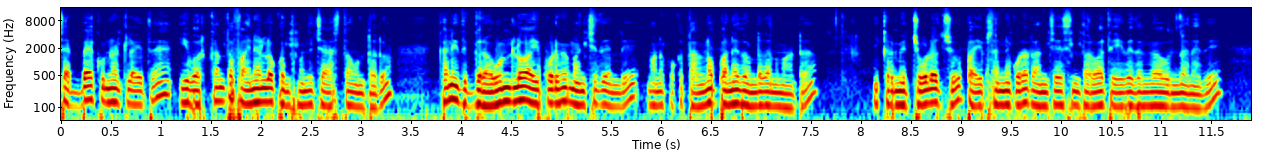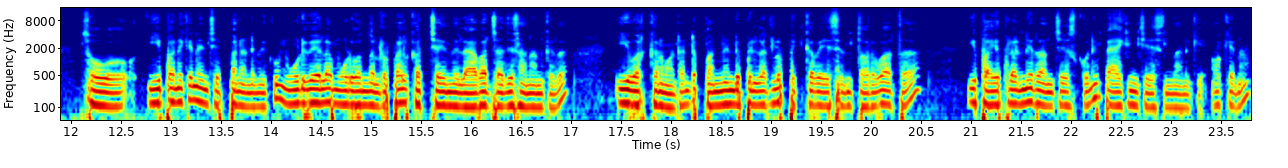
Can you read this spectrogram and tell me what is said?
సెట్ బ్యాక్ ఉన్నట్లయితే ఈ వర్క్ అంతా ఫైనల్లో కొంతమంది చేస్తూ ఉంటారు. కానీ ఇది గ్రౌండ్లో అయిపోవడమే మంచిదండి. మనకు ఒక తలనొప్పి అనేది ఉండదన్నమాట. ఇక్కడ మీరు చూడొచ్చు పైప్స్ అన్నీ కూడా రన్ చేసిన తర్వాత ఏ విధంగా ఉందనేది. సో ఈ పనికి నేను చెప్పానండి మీకు. మూడు వేల మూడు వందల రూపాయలు ఖర్చు అయింది లేబర్ ఛార్జెస్ అన్నాను కదా. ఈ వర్క్ అనమాట అంటే పన్నెండు పిల్లర్లు పిక్క వేసిన తర్వాత ఈ పైపులన్నీ రన్ చేసుకొని ప్యాకింగ్ చేసిన దానికి. ఓకేనా?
